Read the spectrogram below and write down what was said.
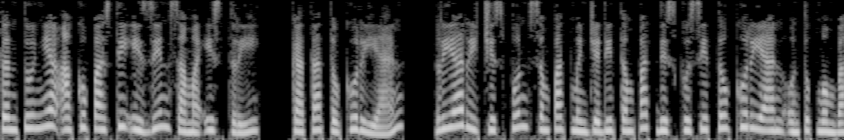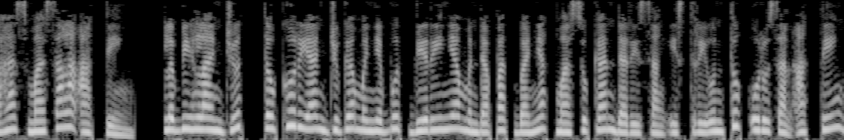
Tentunya aku pasti izin sama istri, kata Tokurian. Ria Ricis pun sempat menjadi tempat diskusi Tokurian untuk membahas masalah akting. Lebih lanjut, Tokurian juga menyebut dirinya mendapat banyak masukan dari sang istri untuk urusan akting,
